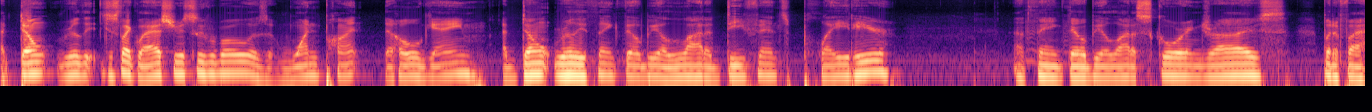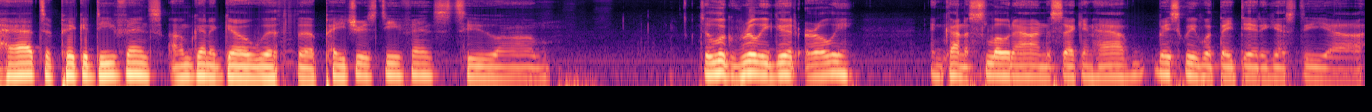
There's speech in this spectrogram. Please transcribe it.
I don't really just like last year's Super Bowl is one punt the whole game. I don't really think there'll be a lot of defense played here. I think there'll be a lot of scoring drives. But if I had to pick a defense, I'm gonna go with the Patriots defense to um, to look really good early and kind of slow down in the second half. Basically, what they did against the uh,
